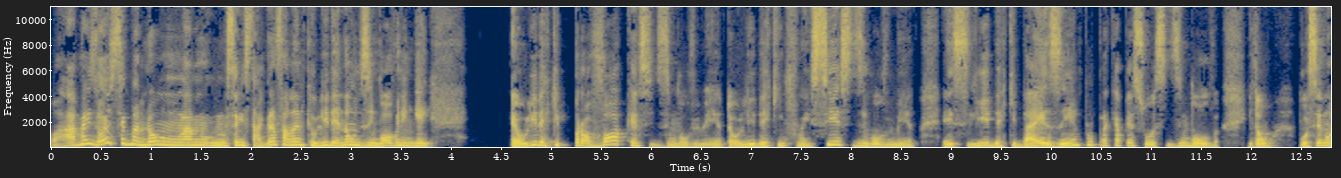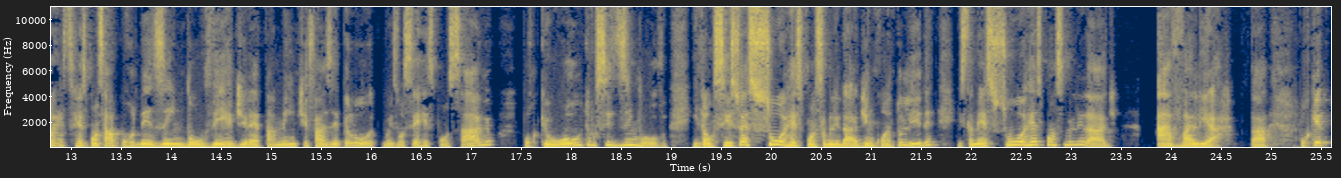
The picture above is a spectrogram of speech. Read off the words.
ah, mas hoje você mandou um lá no seu Instagram falando que o líder não desenvolve ninguém é o líder que provoca esse desenvolvimento, é o líder que influencia esse desenvolvimento, é esse líder que dá exemplo para que a pessoa se desenvolva. Então, você não é responsável por desenvolver diretamente e fazer pelo outro, mas você é responsável porque o outro se desenvolva. Então, se isso é sua responsabilidade enquanto líder, isso também é sua responsabilidade avaliar, tá? Porque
